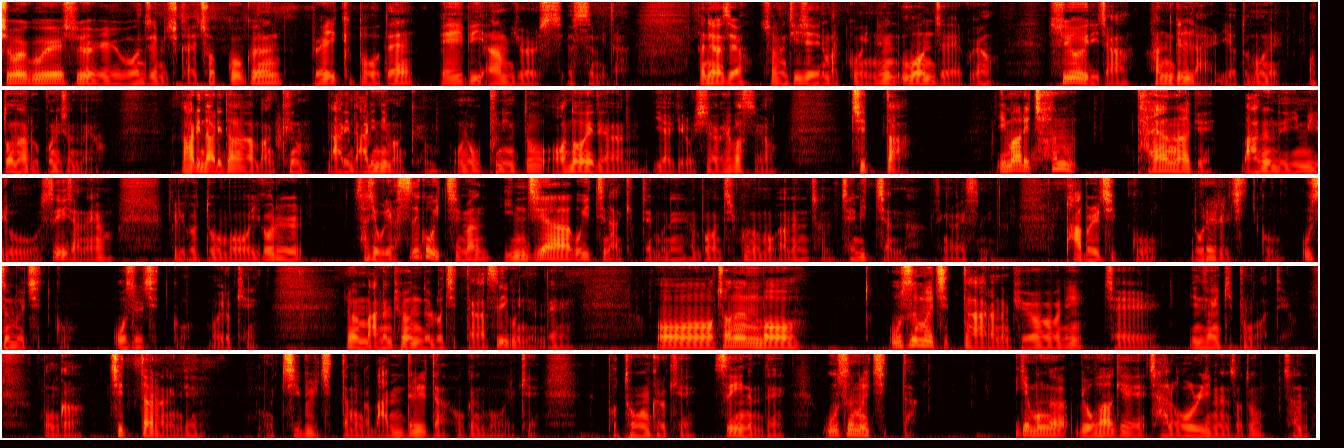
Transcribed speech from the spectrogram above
10월 9일 수요일 우원재 Music High 첫 곡은 Breakbot의 Baby I'm Yours 였습니다. 안녕하세요. 저는 DJ를 맡고 있는 우원재고요. 수요일이자 한글날이었던 오늘 어떤 하루 보내셨나요? 날이 날이다만큼 날이 날이니만큼 오늘 오프닝 또 언어에 대한 이야기로 시작을 해봤어요. 짓다 이 말이 참 다양하게 많은 의미로 쓰이잖아요. 그리고 또 뭐 이거를 사실 우리가 쓰고 있지만 인지하고 있지는 않기 때문에 한번 짚고 넘어가면 참 재밌지 않나 생각을 했습니다. 밥을 짓고 노래를 짓고 웃음을 짓고 옷을 짓고 뭐 이렇게 이런 많은 표현들로 짓다가 쓰이고 있는데 어 저는 뭐 웃음을 짓다라는 표현이 제일 인상이 깊은 것 같아요. 뭔가 짓다라는 게 뭐 집을 짓다 뭔가 만들다 혹은 뭐 이렇게 보통은 그렇게 쓰이는데 웃음을 짓다 이게 뭔가 묘하게 잘 어울리면서도 참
